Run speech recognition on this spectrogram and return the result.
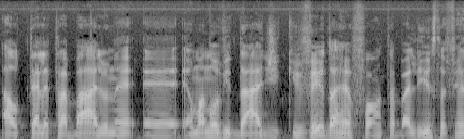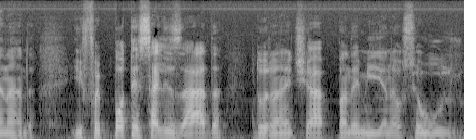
ao teletrabalho, né, é, é uma novidade que veio da reforma trabalhista, Fernanda, e foi potencializada durante a pandemia, né, o seu uso.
